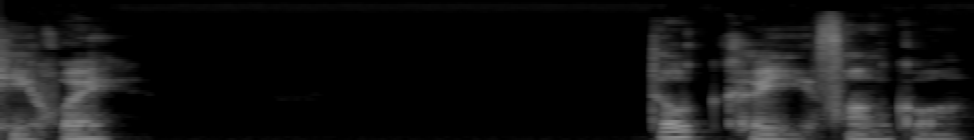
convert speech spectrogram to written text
体会，都可以放过。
